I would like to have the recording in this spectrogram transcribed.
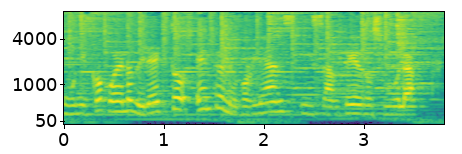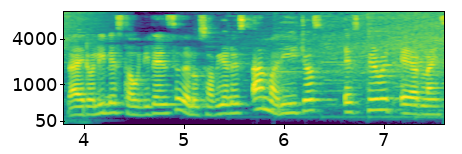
único vuelo directo entre Nueva Orleans y San Pedro Sula. La aerolínea estadounidense de los aviones amarillos Spirit Airlines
